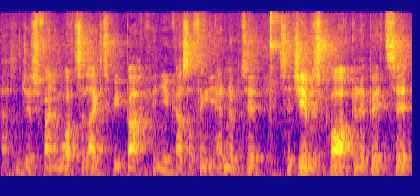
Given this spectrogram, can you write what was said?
And just finding what's it like to be back in Newcastle. I think you're heading up to St James Park in a bit to,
